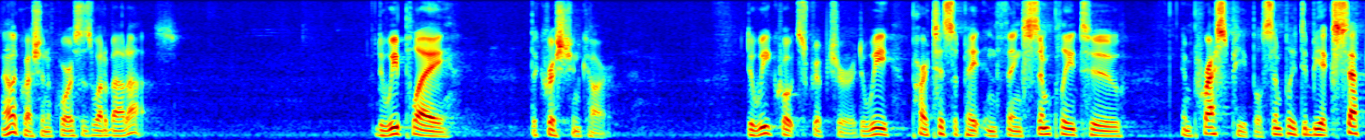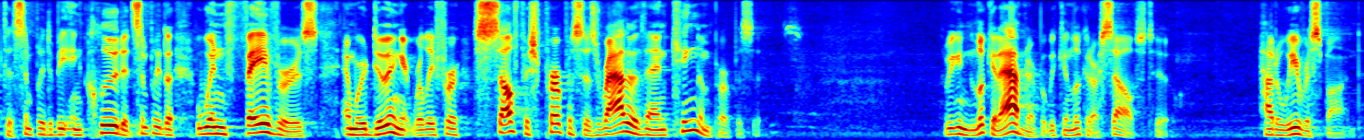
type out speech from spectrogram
Another question, of course, is what about us? Do we play the Christian card? Do we quote scripture? Do we participate in things simply to impress people, simply to be accepted, simply to be included, simply to win favors, and we're doing it really for selfish purposes rather than kingdom purposes. We can look at Abner, but we can look at ourselves too. How do we respond?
